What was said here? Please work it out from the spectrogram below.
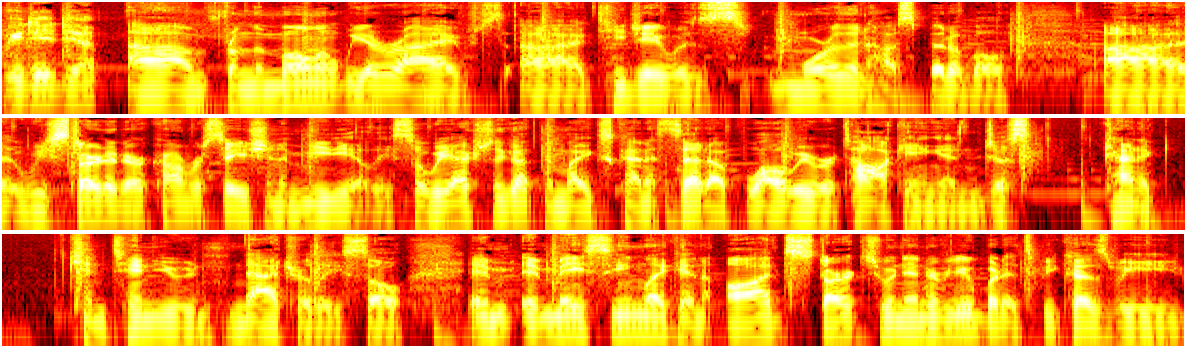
We did, yep. Um, from the moment we arrived, uh, TJ was more than hospitable. Uh, we started our conversation immediately, so we actually got the mics kind of set up while we were talking, and just kind of continued naturally. So it it may seem like an odd start to an interview, but it's because we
